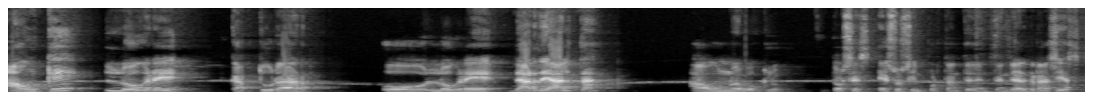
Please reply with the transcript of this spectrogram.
aunque logre capturar o logre dar de alta a un nuevo club. Entonces, eso es importante de entender. Gracias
